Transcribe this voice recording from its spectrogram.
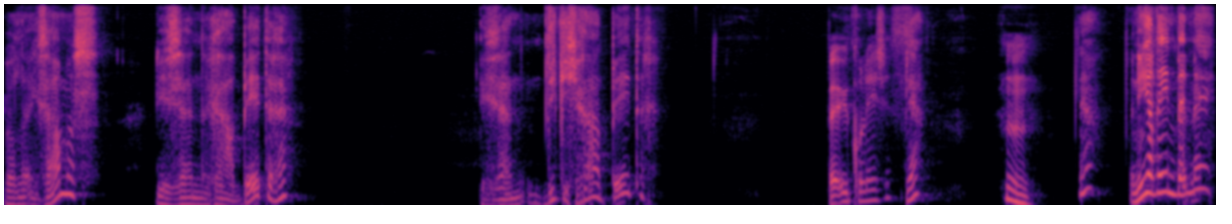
van de examens, die zijn een graad beter, hè. Die zijn een dikke graad beter. Bij uw college? Ja. Hmm. Ja. En niet alleen bij mij.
